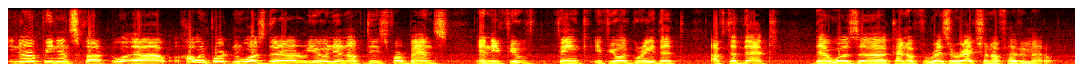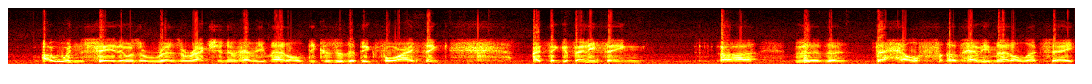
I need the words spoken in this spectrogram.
In your opinion, Scott, uh, how important was the reunion of these four bands, and if you think, if you agree that after that there was a kind of resurrection of heavy metal? I wouldn't say there was a resurrection of heavy metal because of the Big Four. I think, I think if anything, uh, the the the health of heavy metal, let's say,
